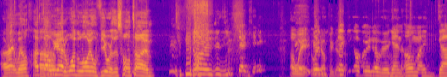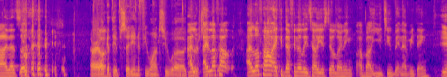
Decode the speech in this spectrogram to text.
All right, Will. I thought uh, we had one loyal viewer this whole time. no, just you checking. Oh wait, wait, don't pick that up. Over and over again. Oh my god, that's hilarious. All right, I'll get the obsidian if you want to. Uh, I, I some- love how I love how I could definitely tell you're still learning about YouTube and everything. Yeah.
